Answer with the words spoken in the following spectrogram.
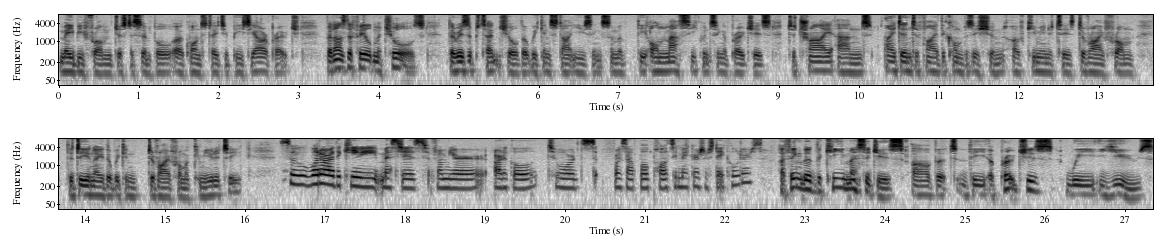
maybe from just a simple uh, quantitative PCR approach. But as the field matures, there is a potential that we can start using some of the en masse sequencing approaches to try and identify the composition of communities derived from the DNA that we can derive from a community. So, what are the key messages from your article towards, for example, policymakers or stakeholders? I think that the key messages are that the approaches we use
